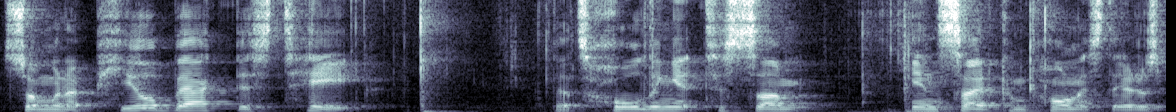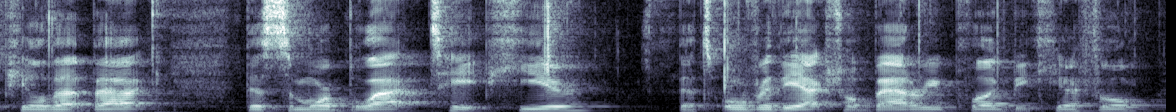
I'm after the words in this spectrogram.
So I'm gonna peel back this tape that's holding it to some inside components there. Just peel that back. There's some more black tape here that's over the actual battery plug. Be careful,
